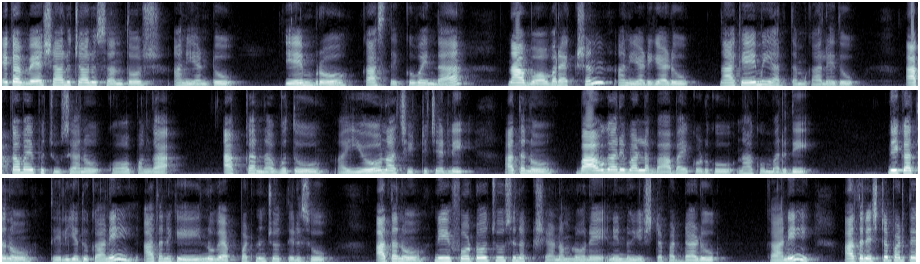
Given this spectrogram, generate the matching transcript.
ఇక వేషాలు చాలు సంతోష్ అని అంటూ ఏం బ్రో కాస్త ఎక్కువైందా? నా ఓవర్ యాక్షన్? అని అడిగాడు. నాకేమీ అర్థం కాలేదు. అక్క వైపు చూశాను కోపంగా. అక్క నవ్వుతూ అయ్యో నా చిట్టి చెల్లి. అతను బావగారి వాళ్ళ బాబాయ్ కొడుకు నాకు మరిది. నీకతను తెలియదు కానీ అతనికి నువ్వెప్పటినుంచో తెలుసు. అతను నీ ఫోటో చూసిన క్షణంలోనే నిన్ను ఇష్టపడ్డాడు. కానీ అతను ఇష్టపడితే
